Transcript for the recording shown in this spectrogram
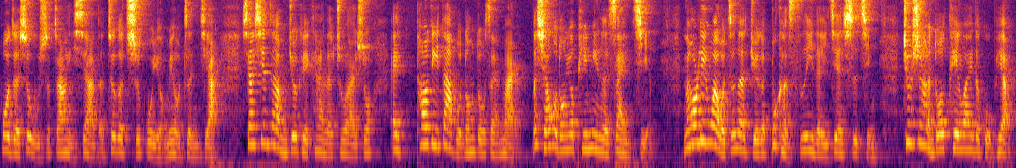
或者是五十张以下的，这个持股有没有增加？像现在我们就可以看得出来说，哎，滔地大股东都在卖，那小股东又拼命的在减。然后另外，我真的觉得不可思议的一件事情，就是很多 KY 的股票，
